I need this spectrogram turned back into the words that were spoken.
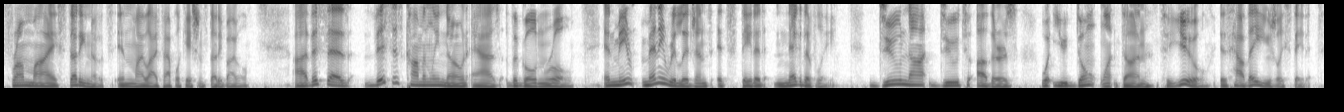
from my study notes in my life application study Bible. Uh, this says, This is commonly known as the Golden Rule. In me, many religions, it's stated negatively Do not do to others what you don't want done to you, is how they usually state it.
